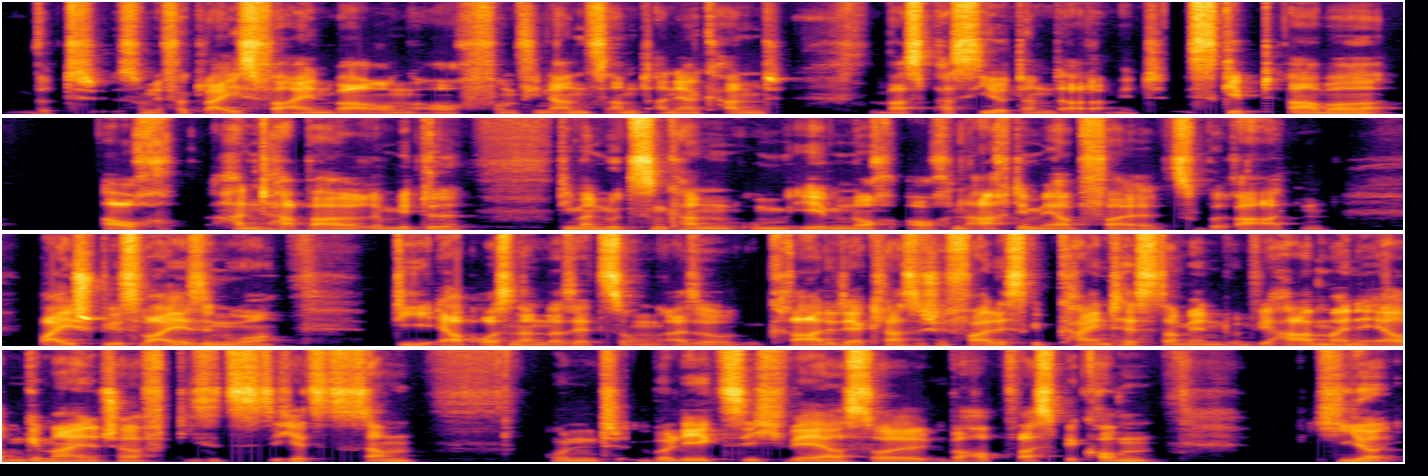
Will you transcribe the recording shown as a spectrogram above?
Wird so eine Vergleichsvereinbarung auch vom Finanzamt anerkannt? Was passiert dann da damit? Es gibt aber auch handhabbare Mittel, die man nutzen kann, um eben noch auch nach dem Erbfall zu beraten. Beispielsweise nur die Erbauseinandersetzung. Also gerade der klassische Fall, es gibt kein Testament und wir haben eine Erbengemeinschaft, die sitzt sich jetzt zusammen und überlegt sich, wer soll überhaupt was bekommen. Hier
